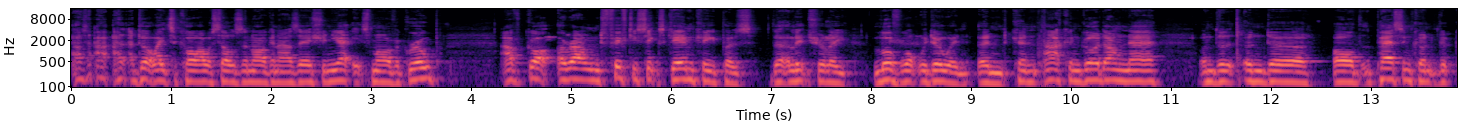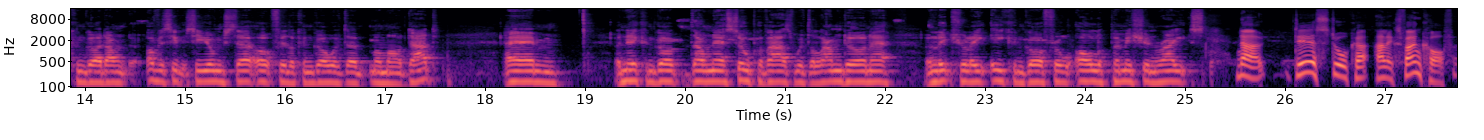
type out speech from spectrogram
I, I don't like to call ourselves an organisation yet. It's more of a group. I've got around fifty six gamekeepers that literally love what we're doing and can I can go down there under under or the person can can go down. Obviously, if it's a youngster, hopefully they can go with the mum or dad, um, and they can go down there supervised with the landowner, and literally he can go through all the permission rights. Now, deer stalker Alex Vankov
